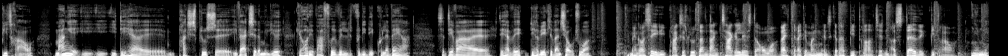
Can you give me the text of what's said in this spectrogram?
bidrage. Mange i, i, i det her øh, Praxis Plus øh, iværksættermiljø gjorde det bare frivilligt, fordi det ikke kunne lade være. Så det, var, øh, det, har, det har virkelig været en sjov tur. Man kan også se i Praxis Plus, der er en lang takkeliste over rigtig, rigtig mange mennesker, der har bidraget til den og stadigvæk bidrager. Nemlig.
